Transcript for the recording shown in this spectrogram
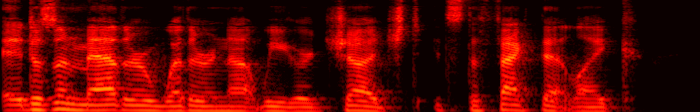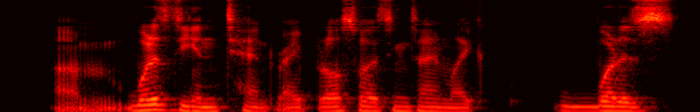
it doesn't matter whether or not we are judged. It's the fact that like um what is the intent, right? But also at the same time like what is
